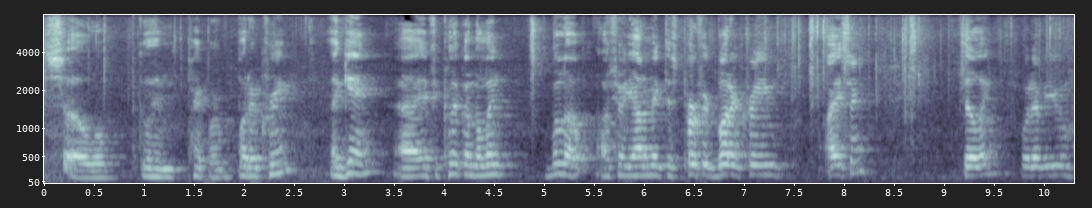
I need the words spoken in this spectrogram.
So we'll go ahead and pipe our buttercream. Again, uh, if you click on the link below, I'll show you how to make this perfect buttercream icing, filling, whatever you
